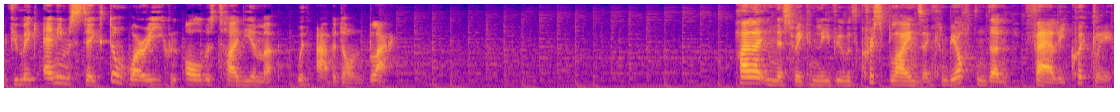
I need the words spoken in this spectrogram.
If you make any mistakes, don't worry, you can always tidy them up with Abaddon Black. Highlighting this way can leave you with crisp lines and can be often done fairly quickly.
